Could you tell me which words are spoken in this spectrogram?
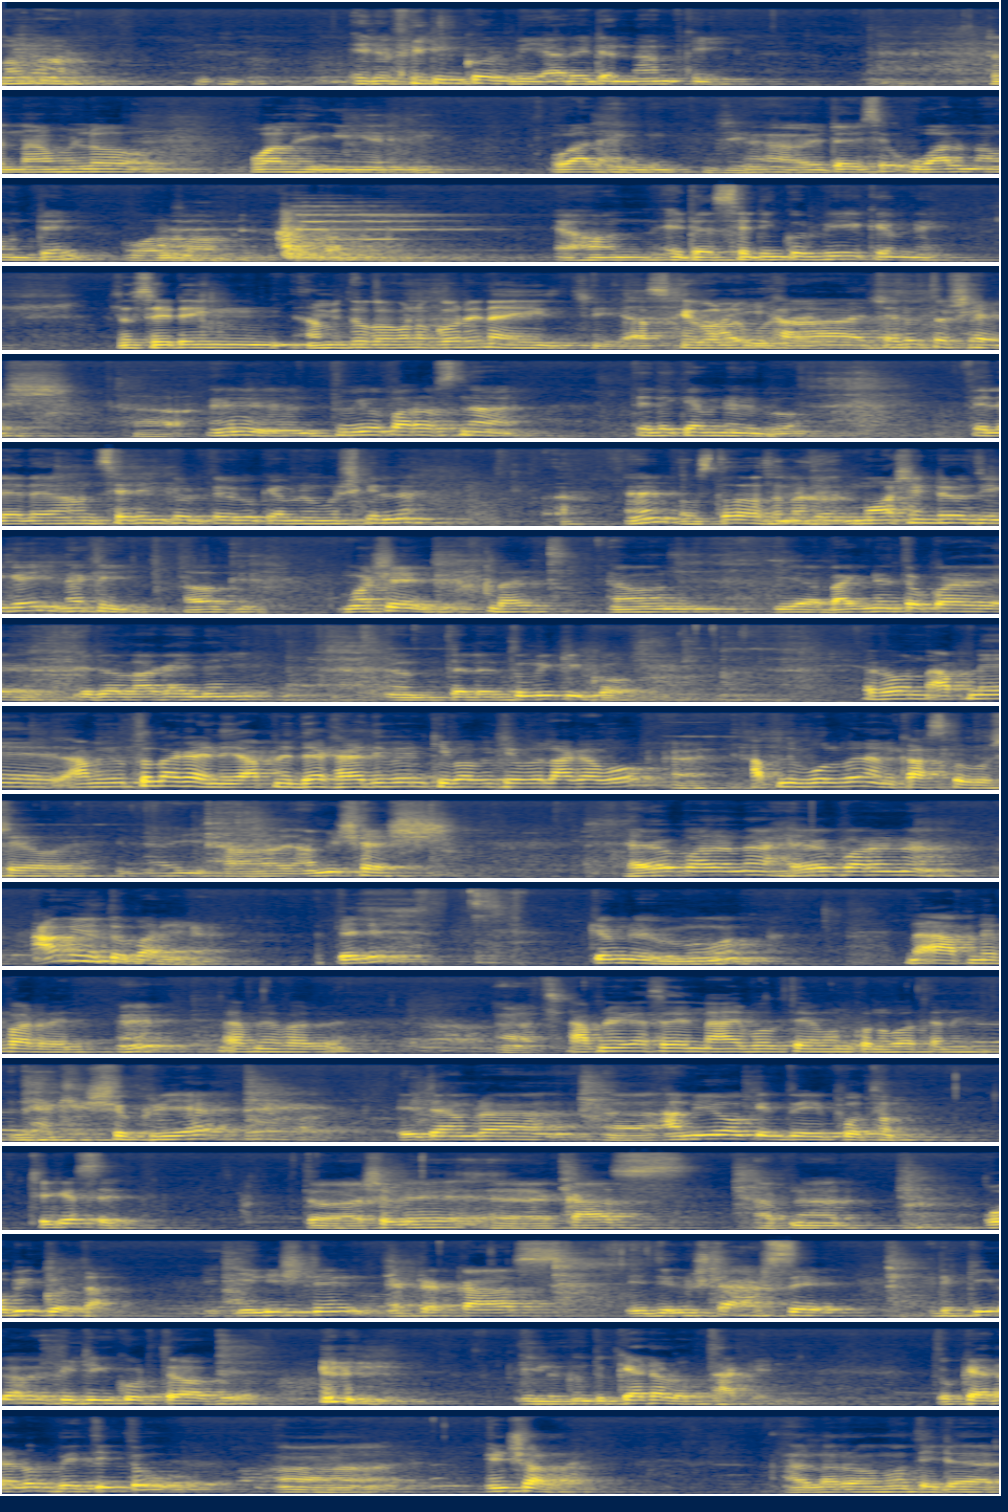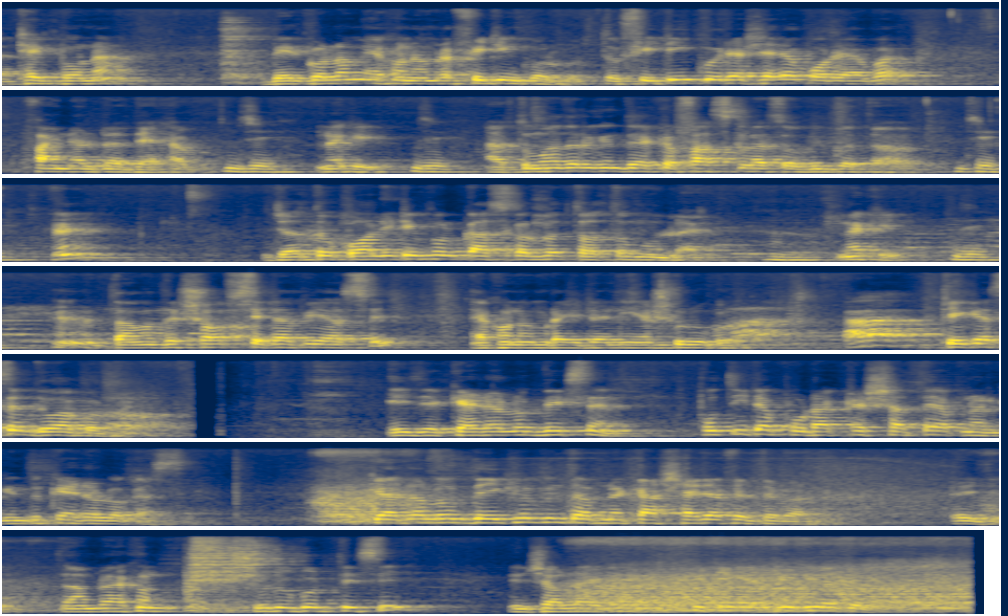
মামা এটা ফিটিং করবি আর এটার নাম কি? এটার নাম হলো ওয়াল হ্যাঙ্গিং আর কি? Wall hanging. এটা হচ্ছে ওয়াল মাউন্টেন ওয়াল মাউন্টেন এখন এটা সেটিং করবি কেমনে? এটা সেটিং আমি তো কখনো করি নাই আজকে করলে। হায়, তাহলে তো শেষ। হ্যাঁ। হ্যাঁ তুইও পারস না তাহলে কেমনে হইব? তাহলে এটা এখন সেটিং করতে হইব কেমনে মুশকিল না? হ্যাঁ? বুঝতে পারছে না? মশিনটাও জিগাই নাকি? ওকে। মশিন ভাই এখন ইয়া বাইক নিয়ে তো কয় এটা লাগাই নাই। তাহলে তুমি কি কর এখন আপনি আমিও তো লাগাইনি আপনি দেখায় দিবেন কীভাবে কীভাবে লাগাবো। হ্যাঁ। আপনি বলবেন আমি কাজ করব সেভাবে। আমি শেষ। হ্যাঁ পারে না হ্যাঁ পারে না আমিও তো পারি না। তাইলে কেমনে হইব মামা? না আপনি পারবেন। হ্যাঁ? আপনি পারবেন। আচ্ছা। আপনার কাছে নাই বলতে এমন কোনো কথা নেই। যাক শুক্রিয়া। এটা আমরা আমিও কিন্তু এই প্রথম ঠিক আছে? তো আসলে কাজ আপনার অভিজ্ঞতা ইনস্ট্যান্ট একটা কাজ এই জিনিসটা আসছে এটা কীভাবে ফিটিং করতে হবে এগুলো কিন্তু ক্যাটালগ থাকে। তো ক্যাটালগ ব্যতীত ইনশাল্লাহ আল্লাহ রহমত এটা ঠেকবো না। বের করলাম এখন আমরা ফিটিং করব। তো ফিটিং করে সেটা পরে আবার ফাইনালটা দেখাবো। জি। নাকি? জি। আর তোমাদেরও কিন্তু একটা ফার্স্ট ক্লাস অভিজ্ঞতা হবে। জি। হ্যাঁ? যত কোয়ালিটিফুল কাজ করব তত মূল্যায়ন। নাকি? জি। হ্যাঁ তো আমাদের সব সেট আছে। এখন আমরা এটা নিয়ে শুরু করব। ঠিক আছে দোয়া করবেন এই যে ক্যাটালগ দেখছেন প্রতিটা প্রোডাক্টের সাথে আপনার কিন্তু ক্যাটালগ আছে। ক্যাটালগ দেখেও কিন্তু আপনার কাজ সাইরা ফেলতে পারবেন এই যে তো আমরা এখন শুরু করতেছি। ইনশাল্লাহ এখানে ফিটিংয়ের ভিডিও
